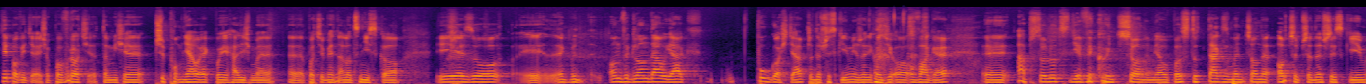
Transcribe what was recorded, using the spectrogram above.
ty powiedziałeś o powrocie, to mi się przypomniało, jak pojechaliśmy e, po ciebie na lotnisko. Jezu, jakby on wyglądał jak pół gościa przede wszystkim, jeżeli chodzi o, o wagę. E, absolutnie wykończony, miał po prostu tak zmęczone oczy przede wszystkim.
